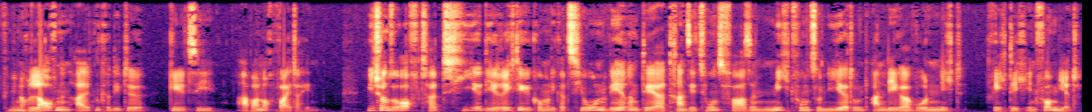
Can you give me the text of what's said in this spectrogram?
Für die noch laufenden alten Kredite gilt sie aber noch weiterhin. Wie schon so oft hat hier die richtige Kommunikation während der Transitionsphase nicht funktioniert und Anleger wurden nicht richtig informiert.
